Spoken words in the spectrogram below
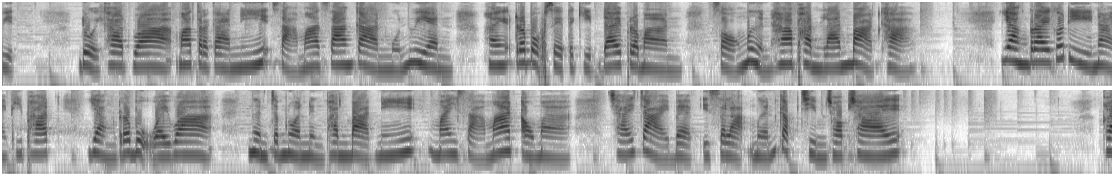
วิดโดยคาดว่ามาตรการนี้สามารถสร้างการหมุนเวียน ให้ระบบเศรษฐกิจได้ประมาณ 25,000 ล้านบาทค่ะ อย่างไรก็ดีนายพิพัฒน์ยังระบุไว้ว่า เงินจำนวน 1,000 บาทนี้ไม่สามารถเอามา ใช้จ่ายแบบอิสระเหมือนกับชิมชอปใช้ ใคร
